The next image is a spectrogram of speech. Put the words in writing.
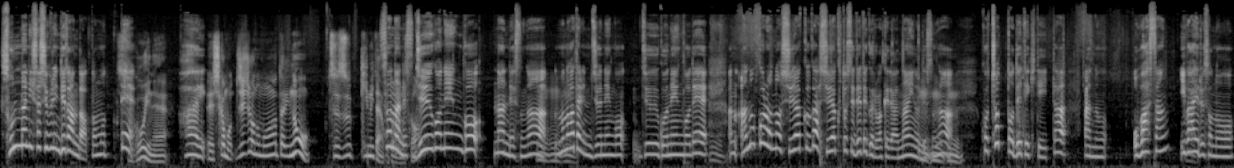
そんなに久しぶりに出たんだと思っうんすてごいね。はい。えしかも次女の物語の続きみたいなこそうなんですとなんです。か15年後なんですが、うんうんうん。物語の10年後15年後で、うん。あのあの頃の主役が主役として出てくるわけではないのですが、うんうんうん。こうちょっと出てきていたあのおばさんいわゆるその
